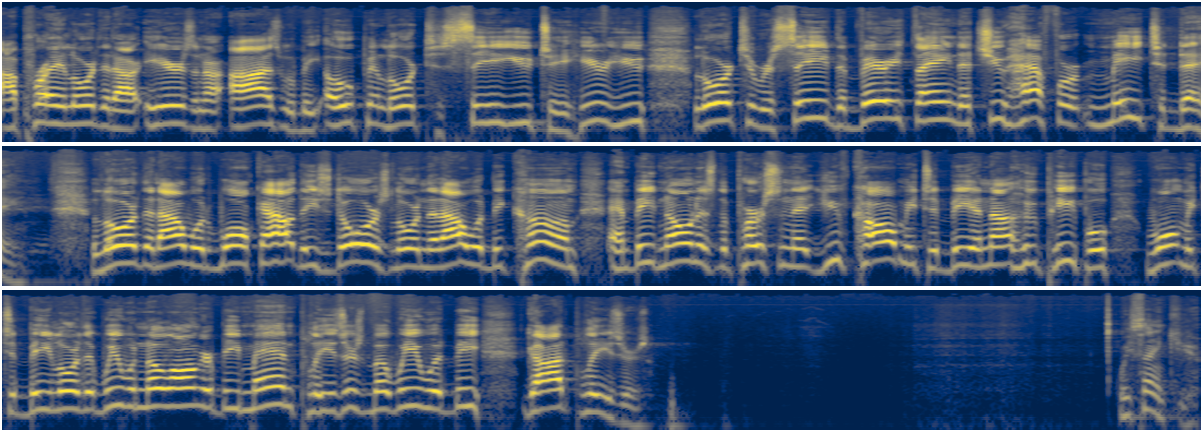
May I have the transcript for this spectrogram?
I pray, Lord, that our ears and our eyes will be open, Lord, to see you, to hear you, Lord, to receive the very thing that you have for me today. Lord, that I would walk out these doors, Lord, and that I would become and be known as the person that you've called me to be and not who people want me to be, Lord, that we would no longer be man pleasers, but we would be God pleasers. We thank you.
